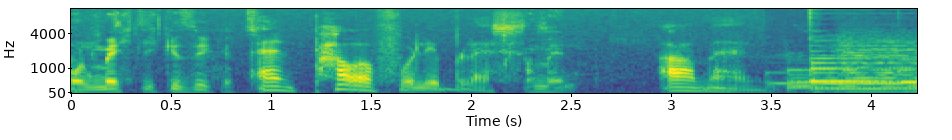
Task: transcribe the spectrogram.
loved, mächtig gesegnet. and powerfully blessed. Amen. Amen.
